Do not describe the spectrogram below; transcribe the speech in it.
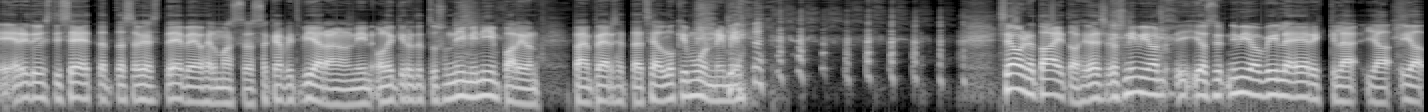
Erityisesti se, että tässä yhdessä TV-ohjelmassa, jossa kävit vieraana, niin oli kirjoitettu sun nimi niin paljon päin persettä, että siellä luki mun nimi. Se on jo taito. Jos, jos, nimi, on, jos nimi on Ville Eerikkilä ja, ja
